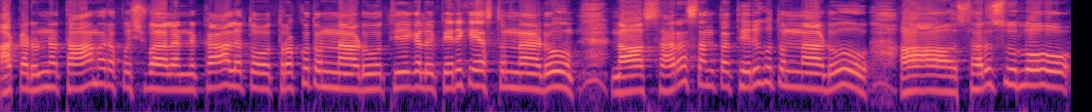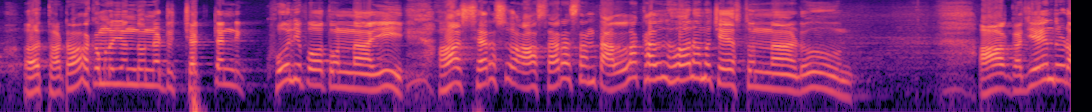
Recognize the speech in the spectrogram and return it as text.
అక్కడున్న తామర పుష్పాలను కాళ్ళతో త్రొక్కుతున్నాడు తీగలు పెరికేస్తున్నాడు నా సరస్సంత తిరుగుతున్నాడు. ఆ సరస్సులో తటాక తటాకములు ఎందున్నట్టు చెట్లన్నీ కూలిపోతున్నాయి. ఆ సరస్సు ఆ సరస్సు అంత అల్లకల్లోలము చేస్తున్నాడు. ఆ గజేంద్రుడు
